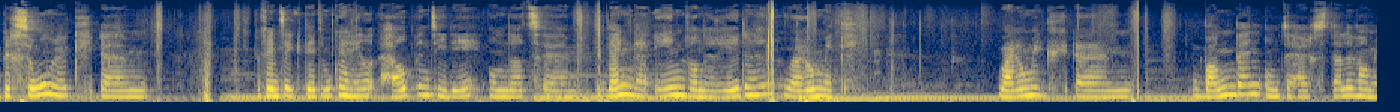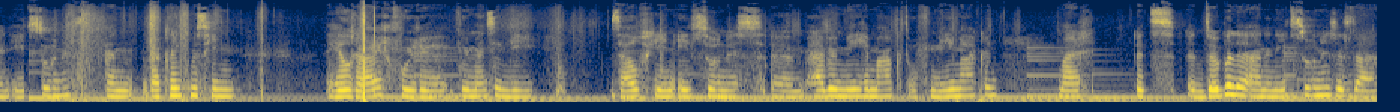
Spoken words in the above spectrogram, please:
Persoonlijk um, vind ik dit ook een heel helpend idee, omdat um, ik denk dat een van de redenen waarom ik, waarom ik bang ben om te herstellen van mijn eetstoornis, en dat klinkt misschien heel raar voor, uh, voor mensen die zelf geen eetstoornis hebben meegemaakt of meemaken, maar het, het dubbele aan een eetstoornis is dat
